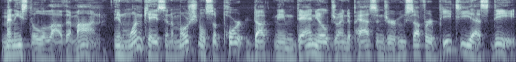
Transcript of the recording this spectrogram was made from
many still allow them on. In one case, an emotional support duck named Daniel joined a passenger who suffered PTSD.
